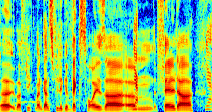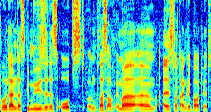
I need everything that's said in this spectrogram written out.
äh, überfliegt man ganz viele Gewächshäuser, ähm, Felder, Ja. wo dann das Gemüse, das Obst und was auch immer ähm, alles dort angebaut wird.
